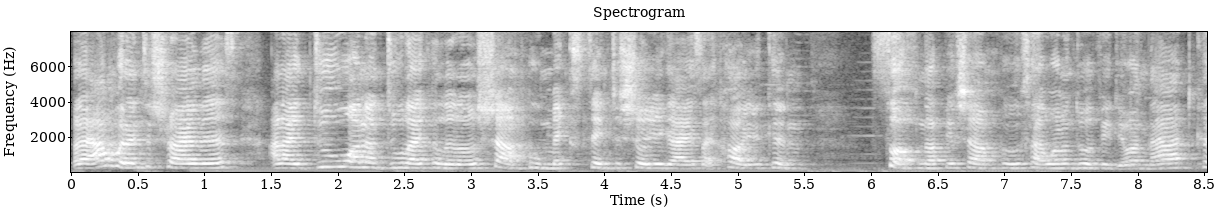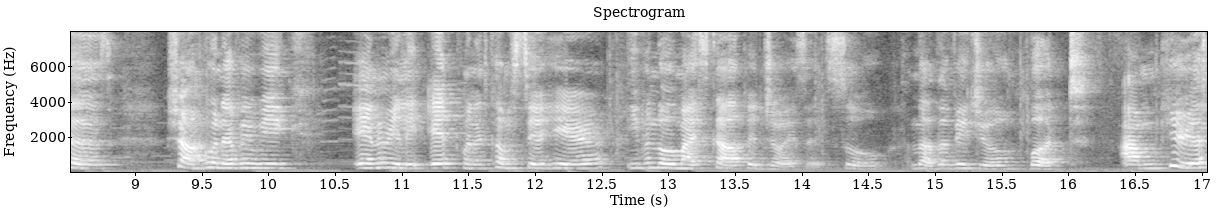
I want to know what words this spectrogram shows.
But I am willing to try this. And I do want to do like a little shampoo mix thing to show you guys like how you can soften up your shampoo. So I want to do a video on that because shampooing every week ain't really it when it comes to your hair even though my scalp enjoys it. So another video but I'm curious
